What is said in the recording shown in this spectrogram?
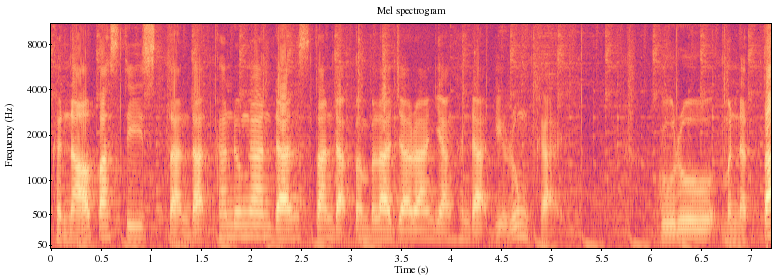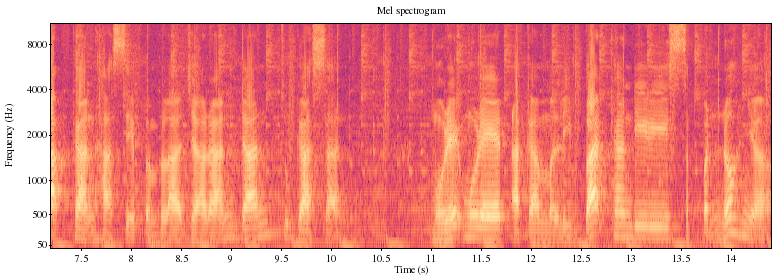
kenal pasti standard kandungan dan standard pembelajaran yang hendak dirungkai. Guru menetapkan hasil pembelajaran dan tugasan. Murid-murid akan melibatkan diri sepenuhnya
